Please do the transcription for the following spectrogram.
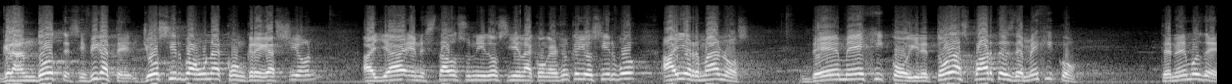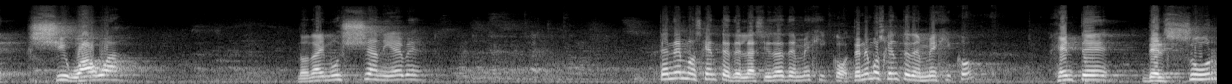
Grandotes. Y fíjate, yo sirvo a una congregación allá en Estados Unidos y en la congregación que yo sirvo hay hermanos de México y de todas partes de México. Tenemos de Chihuahua, donde hay mucha nieve. Tenemos gente de la Ciudad de México, tenemos gente de México, gente del sur,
